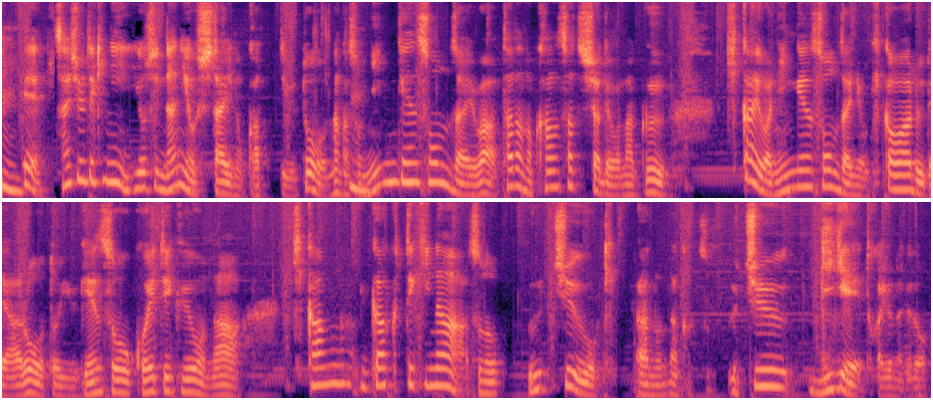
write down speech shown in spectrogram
うんで、最終的に要するに何をしたいのかっていうと、なんかその人間存在はただの観察者ではなく、機械は人間存在に置き換わるであろうという幻想を超えていくような、機関学的な、その宇宙をき、あの、なんか宇宙技芸とか言うんだけど、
